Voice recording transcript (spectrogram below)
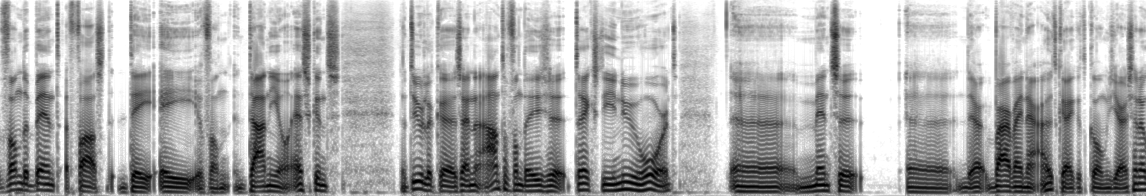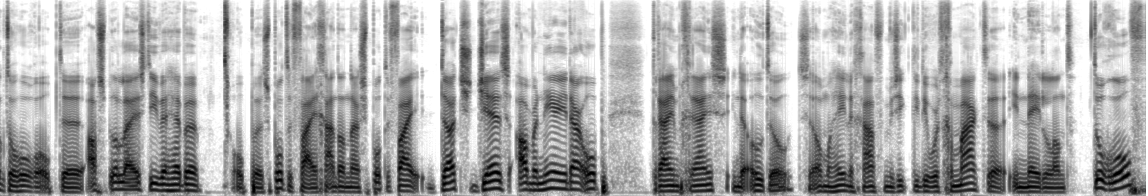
Van de band Fast DE van Daniel Eskens. Natuurlijk uh, zijn een aantal van deze tracks die je nu hoort, uh, mensen waar wij naar uitkijken het komend jaar, zijn ook te horen op de afspeellijst die we hebben op Spotify. Ga dan naar Spotify Dutch Jazz, abonneer je daarop. Draai grijs in de auto. Het is allemaal hele gave muziek die er wordt gemaakt in Nederland. Toch Rolf?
